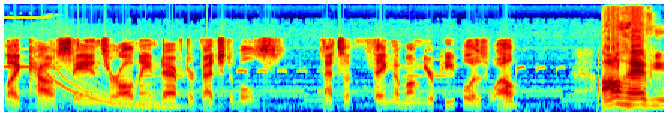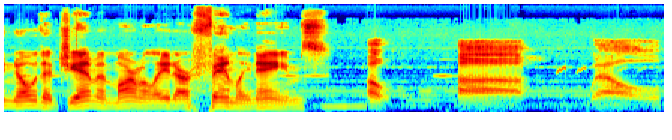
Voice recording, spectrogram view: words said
Like how Saiyans are all named after vegetables? That's a thing among your people as well? I'll have you know that Jam and Marmalade are family names. Oh, uh, well.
